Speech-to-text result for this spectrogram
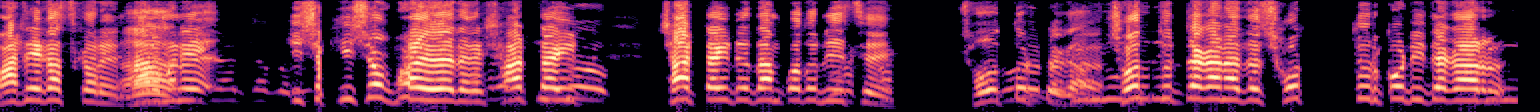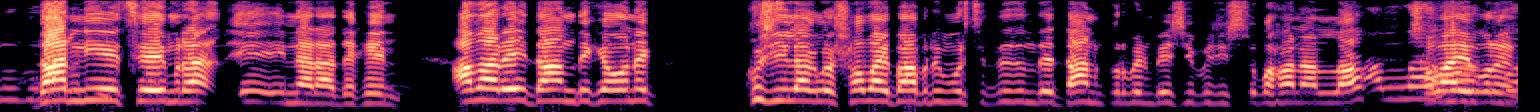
মাঠে কাজ করেন তার হ্যাঁ। মানে কৃষক ভাই হয়ে দেখেন ষাটটা ইট ষাটটা ইটের দাম কত নিয়েছে? সত্তর টাকা। সত্তর টাকা না সত্তর কোটি টাকার দান নিয়েছে এ- এনারা দেখেন। আমার এই দান দেখে অনেক খুশি লাগল সবাই বাবরি মসজিদের জন্য দান করবেন বেশি বেশি সুবাহান আল্লাহ সবাই বলেন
